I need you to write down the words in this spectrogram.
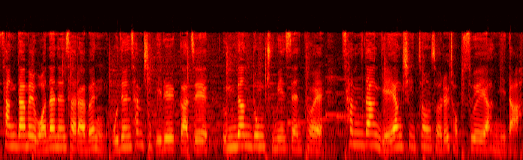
상담을 원하는 사람은 오는 31일까지 읍면동 주민센터에 3당 예양 신청서를 접수해야 합니다.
